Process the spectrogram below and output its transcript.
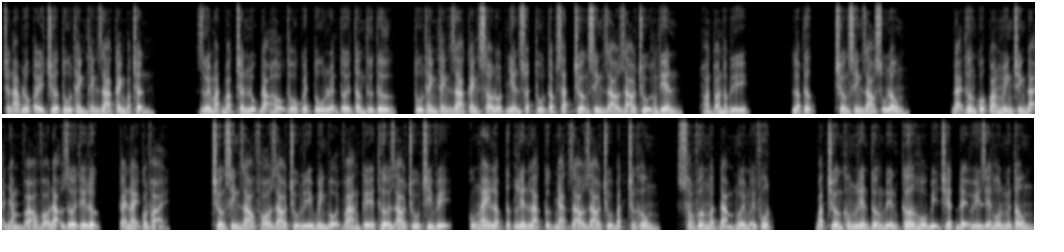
trấn áp lúc ấy chưa tu thành thánh giả cảnh bạc trần. Dưới mắt bạc trần lục đạo hậu thổ quyết tu luyện tới tầng thứ tư, tu thành thánh giả cảnh sau đột nhiên xuất thủ tập sát trường sinh giáo giáo chủ hồng thiên, hoàn toàn hợp lý. Lập tức, trường sinh giáo sù lông. Đại thương quốc quang minh chính đại nhằm vào võ đạo giới thế lực, cái này còn phải trường sinh giáo phó giáo chủ lý bình vội vàng kế thừa giáo chủ chi vị, cũng ngay lập tức liên lạc cực nhạc giáo giáo chủ bắc trường không, song phương mật đảm mười mấy phút. Bắc trường không liên tưởng đến cơ hồ bị triệt để hủy diệt hôn nguyên tông,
